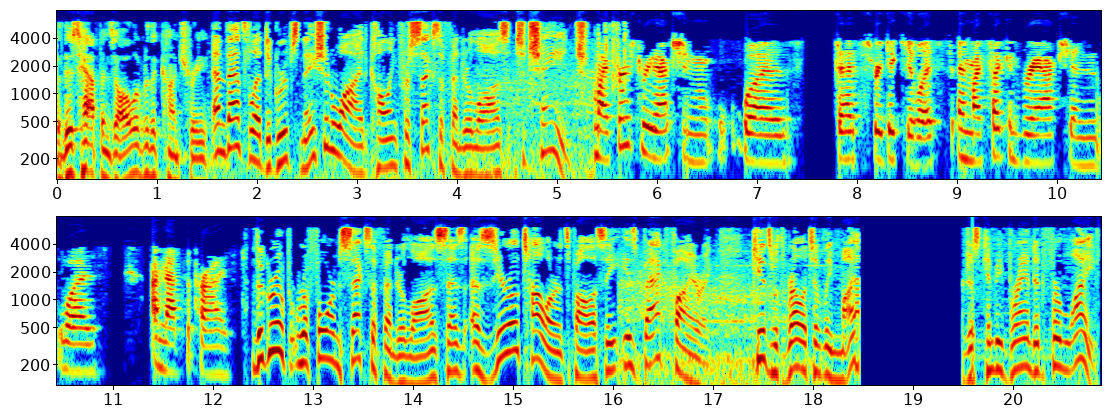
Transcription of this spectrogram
But this happens all over the country. And that's led to groups nationwide calling for sex offender laws to change. My first reaction was, that's ridiculous. And my second reaction was, I'm not surprised. The group Reform Sex Offender Laws says a zero tolerance policy is backfiring. Kids with relatively mild charges can be branded for life,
